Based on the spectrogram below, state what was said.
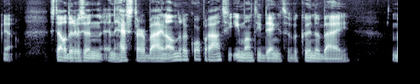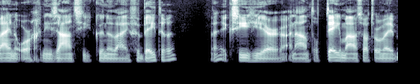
Ja. Stel, er is een, een hester bij een andere corporatie. Iemand die denkt, we kunnen bij mijn organisatie kunnen wij verbeteren. Ik zie hier een aantal thema's wat we mee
